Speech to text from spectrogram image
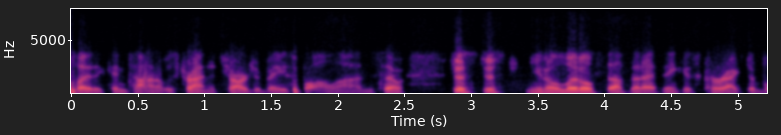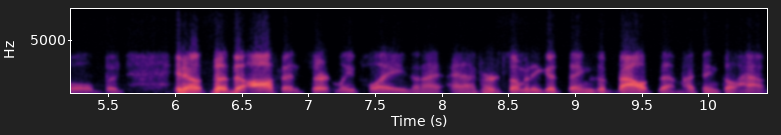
play that Quintana was trying to charge a baseball on. So just just you know little stuff that I think is correctable. But you know the the offense certainly plays, and I and I've heard so many good things about them. I think they'll have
